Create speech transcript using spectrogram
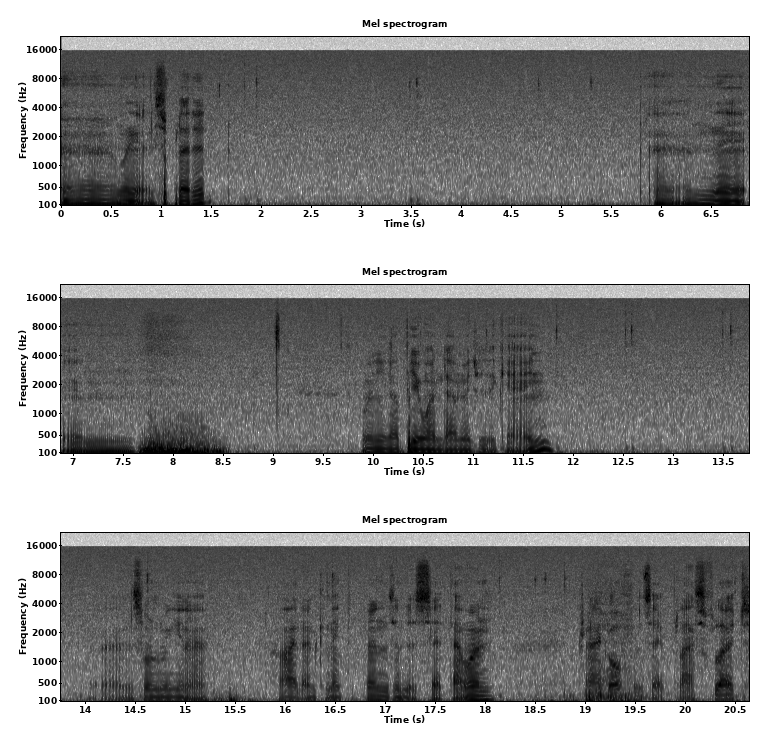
uh, we're going to split it and then we need our P1 damages again uh, this one we're to hide unconnected pins and just set that one. Drag off and say plus float.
